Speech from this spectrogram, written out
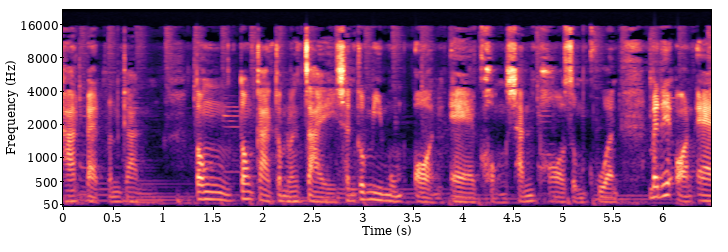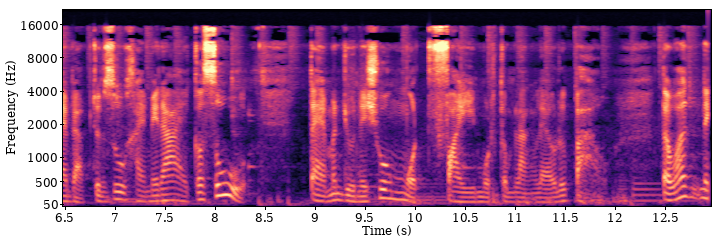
ชาร์จแบตเหมือนกัน ต้องต้องการกำลังใจ ฉันก็มีมุมอ่อนแอของฉันพอสมควร ไม่ได้อ่อนแอแบบจนสู้ใครไม่ได้ ก็สู้ แต่มันอยู่ในช่วงหมดไฟหมดกำลังแล้วหรือเปล่า แต่ว่าใน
